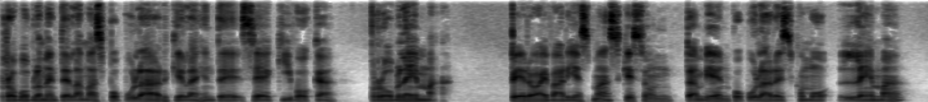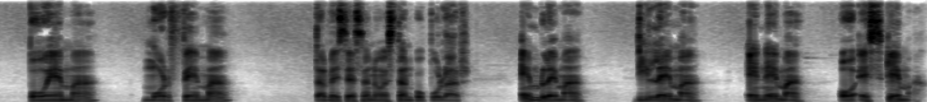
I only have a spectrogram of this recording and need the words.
probablemente la más popular que la gente se equivoca, problema. Pero hay varias más que son también populares como lema, poema, morfema. Tal vez esa no es tan popular. Emblema, dilema, enema o esquema.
